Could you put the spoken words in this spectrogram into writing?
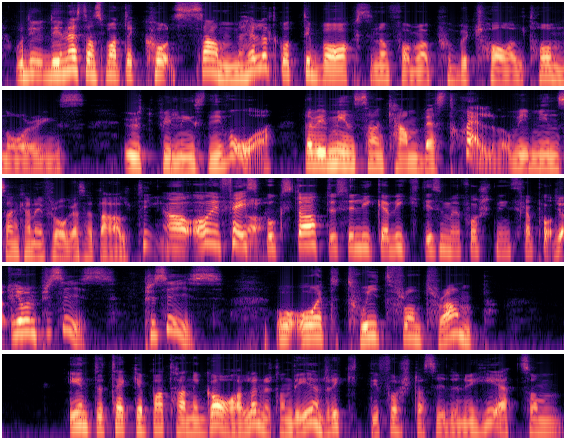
Och det, det är nästan som att det, samhället gått tillbaks till någon form av pubertal tonårings utbildningsnivå. Där vi minsann kan bäst själv och vi minsann kan ifrågasätta allting. ja och en Facebook-status är lika viktig som en forskningsrapport. Ja, ja men precis. Precis. Och, och ett tweet från Trump är inte tecken på att han är galen utan det är en riktig första sidenyhet som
